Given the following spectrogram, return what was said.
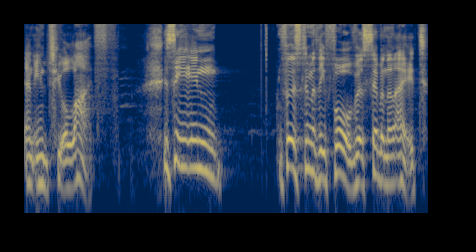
and into your life. You see, in 1 Timothy 4, verse 7 and 8,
